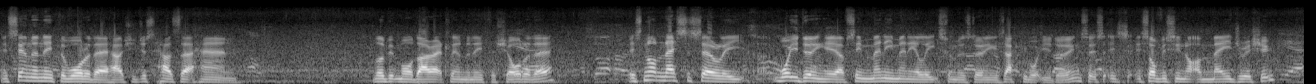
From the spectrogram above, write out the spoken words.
you see underneath the water there how she just has that hand a little bit more directly underneath the shoulder Yeah. there. It's not necessarily what you're doing here. I've seen many, many elite swimmers doing exactly what you're doing, so it's, it's, it's obviously not a major issue. Yeah.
